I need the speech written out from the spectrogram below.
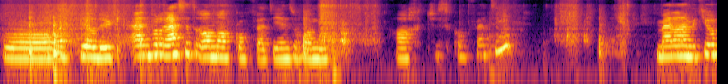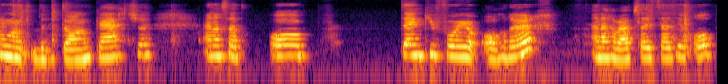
Wow, echt heel leuk. En voor de rest zit er allemaal confetti in. Zo van die hartjes confetti. Maar dan heb ik hier nog een bedankkaartje. En er staat op Thank you for your order. En haar website staat hierop.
